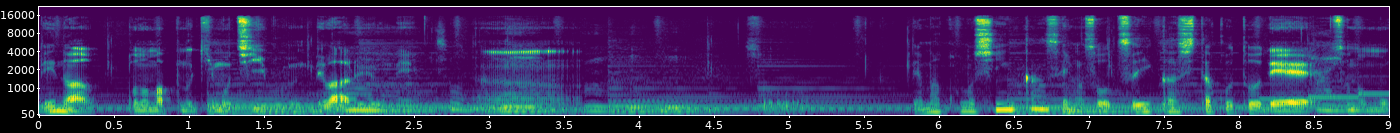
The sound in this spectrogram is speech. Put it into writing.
ていうのはこのマップの気持ちいい部分ではあるよね。でまあこの新幹線をそう追加したことで、はいその目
